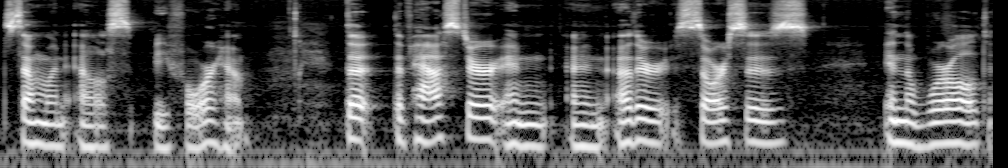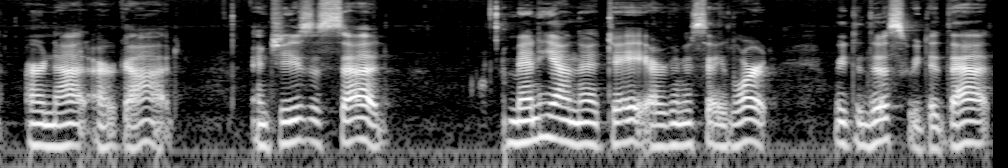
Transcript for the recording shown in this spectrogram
someone else before him? The the pastor and, and other sources in the world are not our God. And Jesus said, Many on that day are going to say, Lord, we did this, we did that,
